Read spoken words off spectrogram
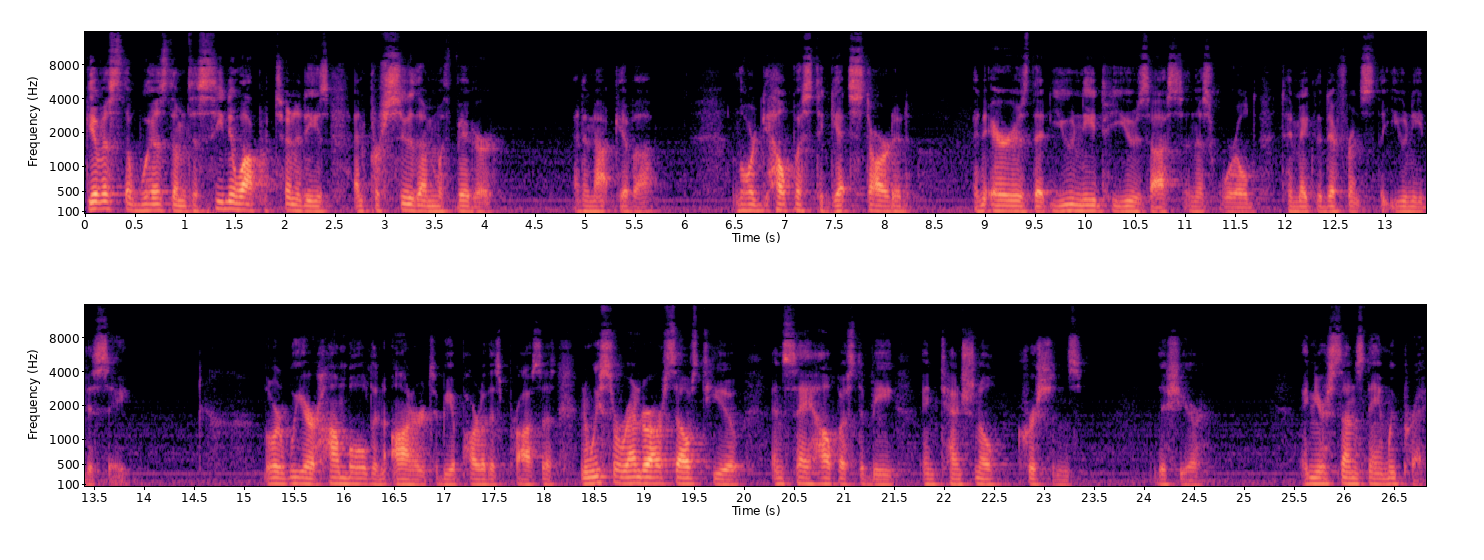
Give us the wisdom to see new opportunities and pursue them with vigor and to not give up. Lord, help us to get started in areas that you need to use us in this world to make the difference that you need to see. Lord, we are humbled and honored to be a part of this process, and we surrender ourselves to you and say, Help us to be intentional Christians this year. In your Son's name we pray.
